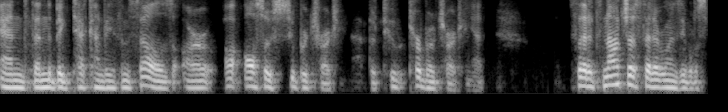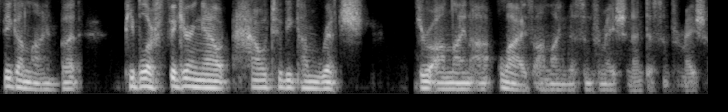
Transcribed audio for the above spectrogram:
And then the big tech companies themselves are also supercharging that, they're turbocharging it. So that it's not just that everyone's able to speak online, but people are figuring out how to become rich through online uh, lies, online misinformation and disinformation.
